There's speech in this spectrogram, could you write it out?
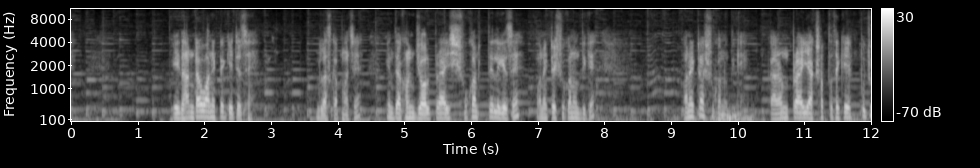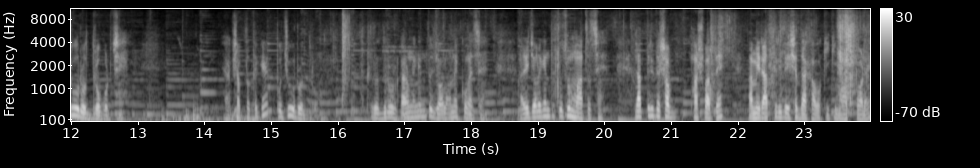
এই ধানটাও অনেকটা কেটেছে গ্লাস কাপ মাছে। কিন্তু এখন জল প্রায় শুকাতে লেগেছে অনেকটা শুকানোর দিকে। অনেকটা শুকানোর দিকে, কারণ প্রায় এক সপ্তাহ থেকে প্রচুর রৌদ্র পড়ছে। এক সপ্তাহ থেকে প্রচুর রৌদ্র। রৌদ্রর কারণে কিন্তু জল অনেক কমেছে। আর এই জলে কিন্তু প্রচুর মাছ আছে। রাত্রিতে সব ফাঁস পাতে আমি রাত্রিতে এসে দেখাবো কী কী মাছ পড়ে।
